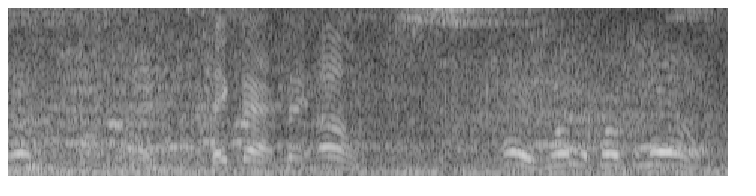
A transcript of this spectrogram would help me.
Take that. Take, oh. Hey, know your personnel.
